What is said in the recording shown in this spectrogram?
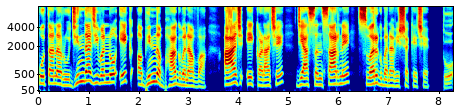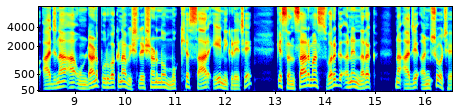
પોતાના રોજિંદા જીવનનો એક અભિન્ન ભાગ બનાવવા. આ જ એ કળા છે જે આ સંસારને સ્વર્ગ બનાવી શકે છે. તો આજના આ ઊંડાણપૂર્વકના વિશ્લેષણનો મુખ્ય સાર એ નીકળે છે કે સંસારમાં સ્વર્ગ અને નરકના આ જે અંશો છે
